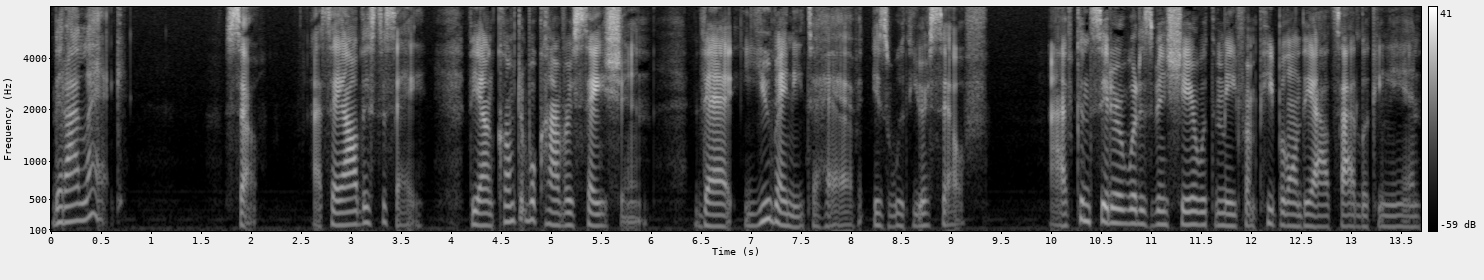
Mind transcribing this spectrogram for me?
that I lack. So I say all this to say the uncomfortable conversation that you may need to have is with yourself. I've considered what has been shared with me from people on the outside looking in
